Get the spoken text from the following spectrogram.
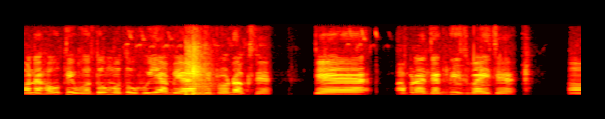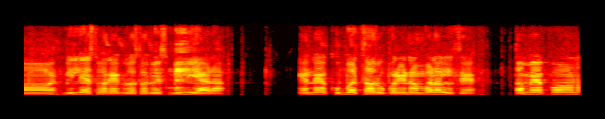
અને સૌથી વધુ વધુ હુયા બેહાડતી પ્રોડક્ટ છે, જે આપણા જગદીશભાઈ છે બિલેશ્વર એગ્રો સર્વિસ બિલિયાળા. એને ખૂબ જ સારું પરિણામ મળેલ છે. તમે પણ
